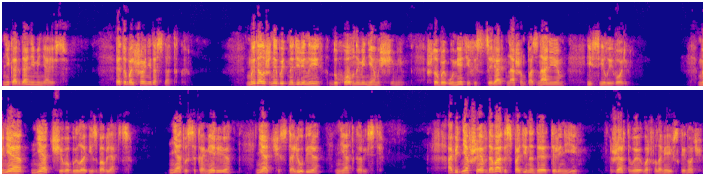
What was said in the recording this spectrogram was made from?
никогда не меняясь. Это большой недостаток. Мы должны быть наделены духовными немощами, чтобы уметь их исцелять нашим познанием и силой воли. Мне не от чего было избавляться. Ни от высокомерия, ни от честолюбия, ни от корысти. Обедневшая вдова господина де Теленьи, жертвы Варфоломеевской ночи,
